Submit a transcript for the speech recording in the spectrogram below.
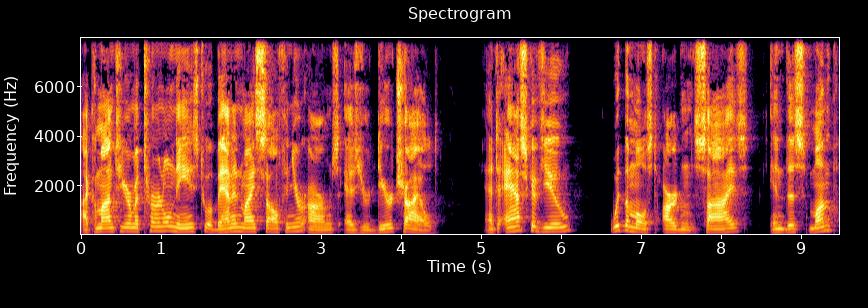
I come onto your maternal knees to abandon myself in your arms as your dear child, and to ask of you, with the most ardent sighs, in this month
